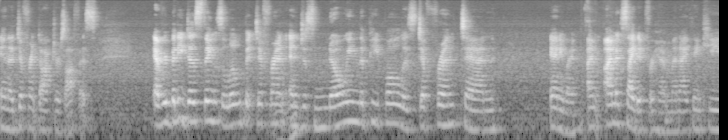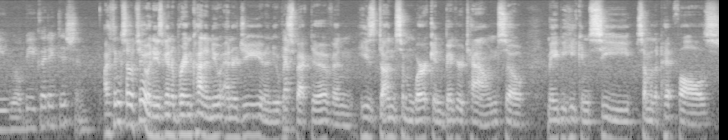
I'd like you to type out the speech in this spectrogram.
in a different doctor's office everybody does things a little bit different Mhm. and just knowing the people is different and anyway i'm i'm excited for him and i think he will be a good addition I think so too, and he's going to bring kind of new energy and a new Yep. perspective. And he's done some work in bigger towns, so maybe he can see some of the pitfalls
